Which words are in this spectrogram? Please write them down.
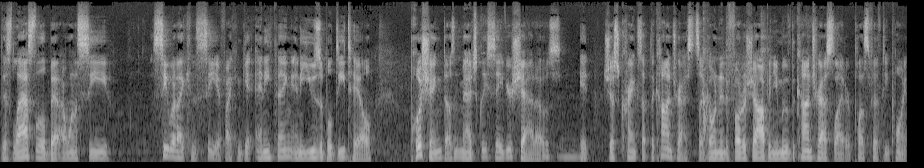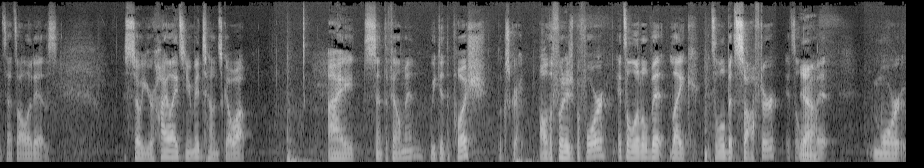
This last little bit, I want to see see what I can see if I can get anything, any usable detail. Pushing doesn't magically save your shadows. Mm-hmm. It just cranks up the contrast. It's like going into Photoshop and you move the contrast slider plus 50 points. That's all it is. So your highlights and your midtones go up. I sent the film in. We did the push. Looks great. All the footage before, it's a little bit like it's a little bit softer. It's a Yeah. little bit more,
